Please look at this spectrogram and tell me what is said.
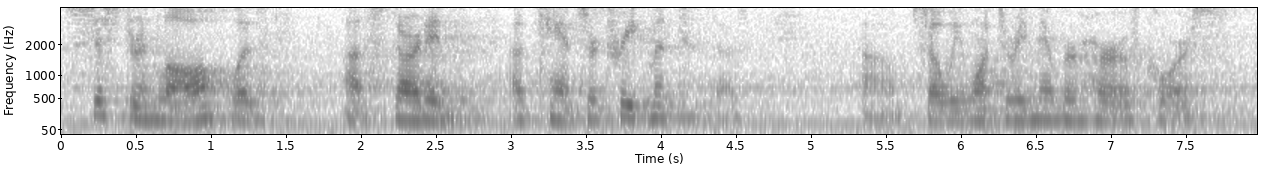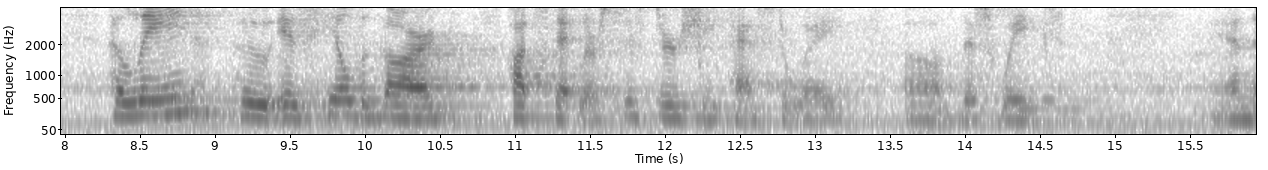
sister-in-law was uh, started a cancer treatment, um, so we want to remember her, of course. Helene, who is Hildegard Hostetler's sister, she passed away uh, this week. And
